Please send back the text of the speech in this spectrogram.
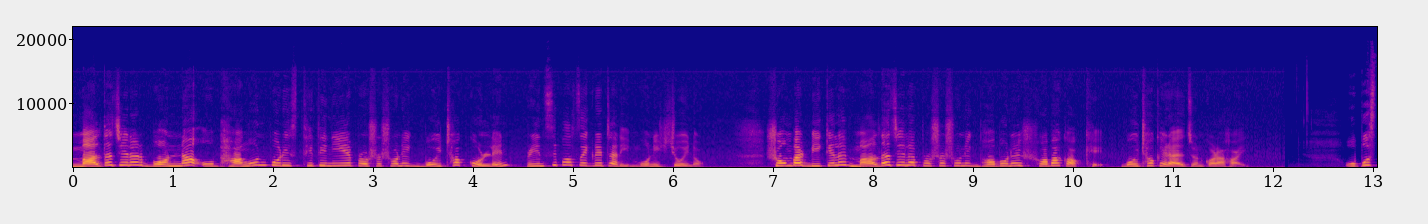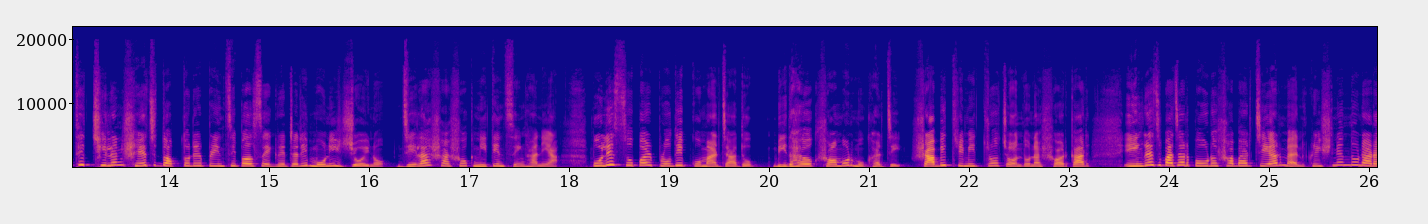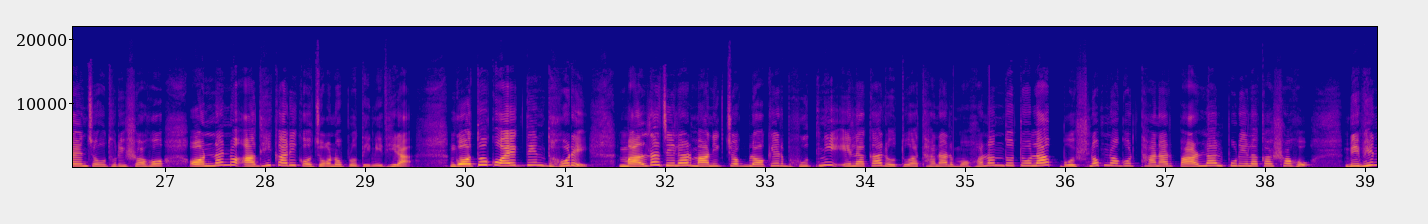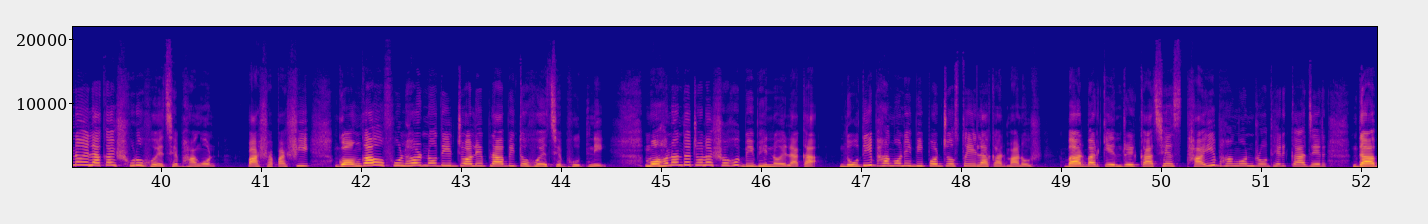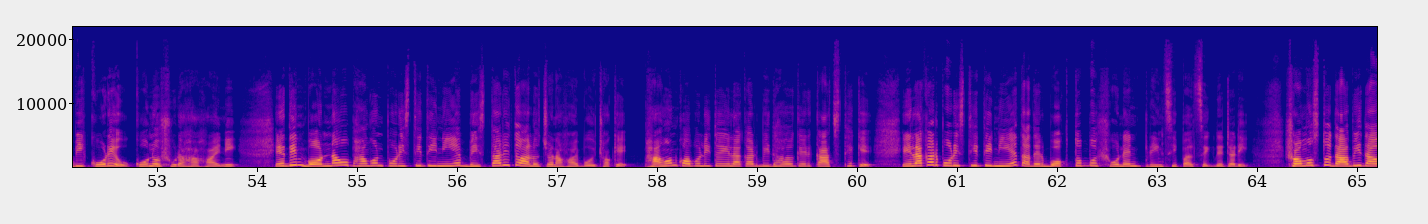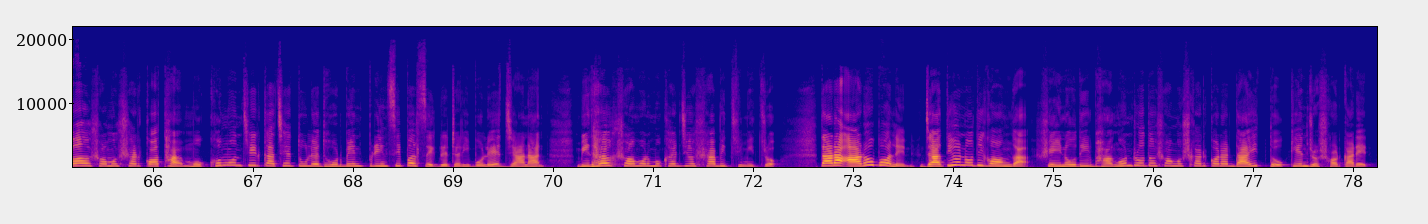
মালদা জেলার বন্যা ও ভাঙন পরিস্থিতি নিয়ে প্রশাসনিক বৈঠক করলেন প্রিন্সিপাল সেক্রেটারি মনীষ জৈন। সোমবার বিকেলে মালদা জেলা প্রশাসনিক ভবনের সভাকক্ষে বৈঠকের আয়োজন করা হয়। উপস্থিত ছিলেন সেচ দপ্তরের প্রিন্সিপাল সেক্রেটারি মনীষ জৈন, জেলা শাসক নিতিন সিংহানিয়া, পুলিশ সুপার প্রদীপ কুমার যাদব, বিধায়ক সমর মুখার্জি, সাবিত্রী মিত্র, চন্দনা সরকার, ইংরেজবাজার পৌরসভার চেয়ারম্যান কৃষ্ণেন্দু নারায়ণ চৌধুরী সহ অন্যান্য আধিকারিক ও জনপ্রতিনিধিরা। গত কয়েকদিন ধরে মালদা জেলার মানিকচক ব্লকের ভূতনি এলাকা রতুয়া থানার মহানন্দটোলা, বৈষ্ণবনগর থানার পারলালপুর এলাকা সহ বিভিন্ন এলাকায় শুরু হয়েছে ভাঙন। পাশাপাশি গঙ্গা ও ফুলহর নদীর জলে প্লাবিত হয়েছে ভূতনি। মহানন্দাটোলা সহ বিভিন্ন এলাকা। নদী ভাঙনে বিপর্যস্ত এলাকার মানুষ। বারবার কেন্দ্রের কাছে স্থায়ী ভাঙন রোধের কাজের দাবি করেও কোনো সুরাহা হয়নি। এদিন বন্যা ও ভাঙন পরিস্থিতি নিয়ে বিস্তারিত আলোচনা হয় বৈঠকে। ভাঙন কবলিত এলাকার বিধায়কের কাছ থেকে এলাকার পরিস্থিতি নিয়ে তাদের বক্তব্য শোনেন প্রিন্সিপাল সেক্রেটারি। সমস্ত দাবি দেওয়া ও সমস্যার কথা মুখ্যমন্ত্রীর কাছে তুলে ধরবেন প্রিন্সিপাল সেক্রেটারি বলে জানান বিধায়ক সমর মুখার্জি ও সাবিত্রী মিত্র। তারা আরও বলেন, জাতীয় নদী গঙ্গা, সেই নদীর ভাঙন রোধ ও সংস্কার করার দায়িত্ব কেন্দ্র সরকারের।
